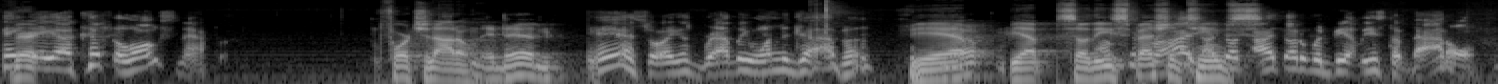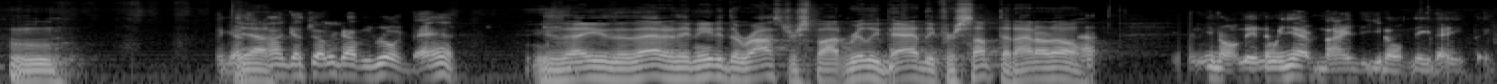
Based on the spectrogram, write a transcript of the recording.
Very, they uh, cut the long snapper. Fortunato. They did. Yeah, so I guess Bradley won the job, huh? Yep, yep. yep. So these special teams. I thought, I thought, it would be at least a battle. Hmm. I guess, yeah. I guess the other guy was really bad. Either that or they needed the roster spot really badly for something. I don't know. You don't when you have ninety. You don't need anything.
